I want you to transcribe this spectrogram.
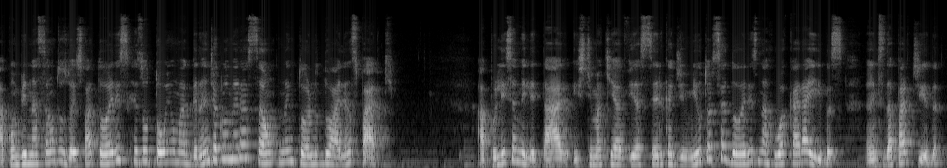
A combinação dos dois fatores resultou em uma grande aglomeração no entorno do Allianz Parque. A Polícia Militar estima que havia cerca de mil torcedores na rua Caraíbas antes da partida.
